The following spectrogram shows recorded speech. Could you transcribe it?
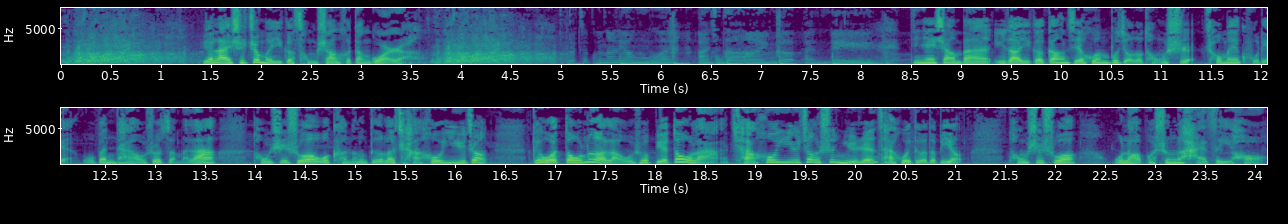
原来是这么一个从商和当官儿啊！今天上班遇到一个刚结婚不久的同事，愁眉苦脸。我问他，我说怎么啦？同事说我可能得了产后抑郁症，给我逗乐了。我说别逗啦，产后抑郁症是女人才会得的病。同事说，我老婆生了孩子以后，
